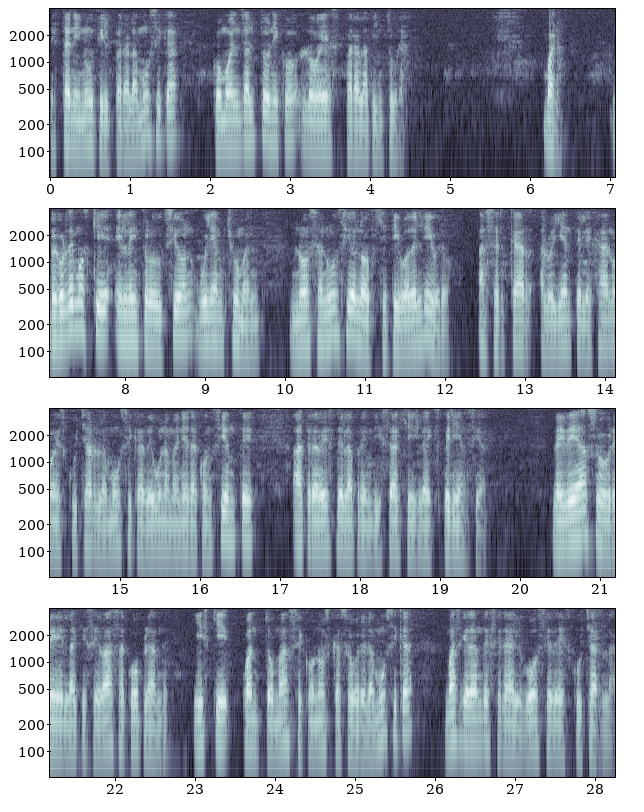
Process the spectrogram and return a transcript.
Es tan inútil para la música como el daltónico lo es para la pintura. Bueno, recordemos que en la introducción William Schumann nos anuncia el objetivo del libro, acercar al oyente lejano a escuchar la música de una manera consciente a través del aprendizaje y la experiencia. La idea sobre la que se basa Copland es que cuanto más se conozca sobre la música, más grande será el goce de escucharla.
